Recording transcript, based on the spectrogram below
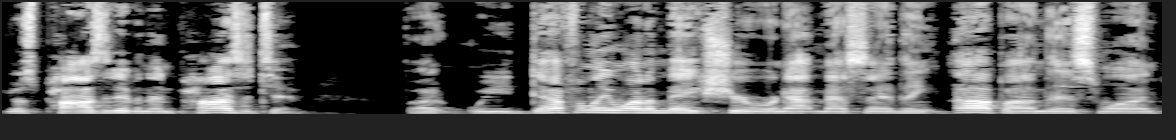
it goes positive and then positive. But we definitely want to make sure we're not messing anything up on this one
